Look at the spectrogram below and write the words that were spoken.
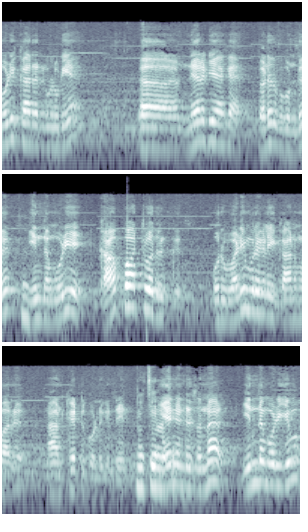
மொழிக்காரர்களுடைய நேரடியாக தொடர்பு கொண்டு இந்த மொழியை காப்பாற்றுவதற்கு ஒரு வழிமுறைகளை காணுமாறு நான் கேட்டுக்கொள்ளுகின்றேன். ஏன் என்று சொன்னால் இந்த மொழியும்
